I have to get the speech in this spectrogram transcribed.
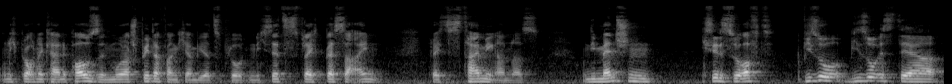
Und ich brauche eine kleine Pause. Einen Monat später fange ich an wieder zu floaten. Ich setze es vielleicht besser ein. Vielleicht ist das Timing anders. Und die Menschen, ich sehe das so oft. Wieso, wieso ist der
